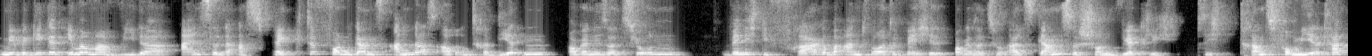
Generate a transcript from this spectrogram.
mir begegnen immer mal wieder einzelne Aspekte von ganz anders, auch in tradierten Organisationen, wenn ich die Frage beantworte, welche Organisation als Ganze schon wirklich sich transformiert hat,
